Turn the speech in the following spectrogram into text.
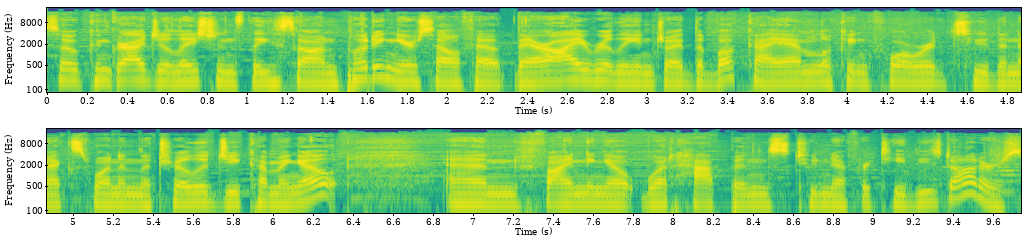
So, congratulations, Lisa, on putting yourself out there. I really enjoyed the book. I am looking forward to the next one in the trilogy coming out and finding out what happens to Nefertiti's daughters.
